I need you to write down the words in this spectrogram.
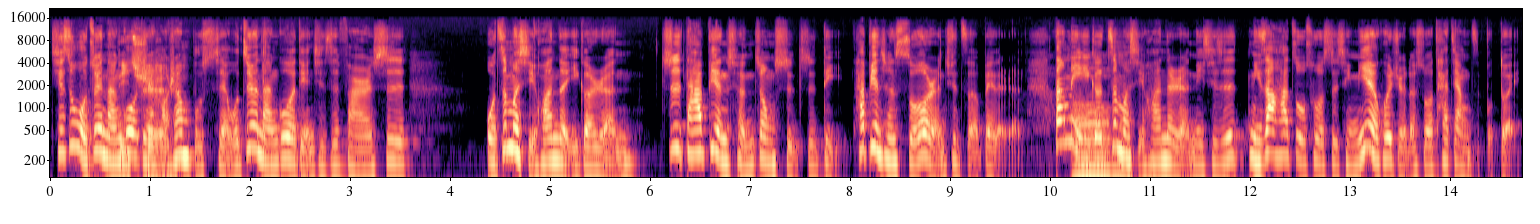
其实我最难过点好像不是、我最难过的点其实反而是我这么喜欢的一个人，就是他变成众矢之的，他变成所有人去责备的人。当你一个这么喜欢的人，你其实你知道他做错事情，你也会觉得说他这样子不对。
